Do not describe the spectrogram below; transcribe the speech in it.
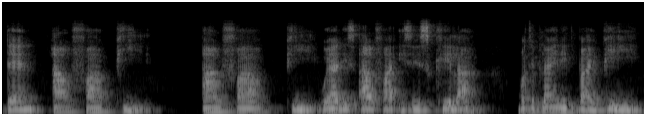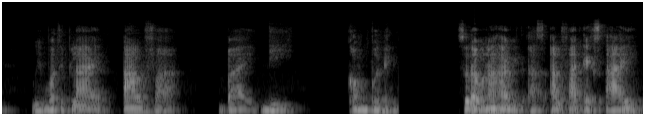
Then alpha p. Alpha p, where this alpha is a scalar Multiplying it by p, we multiply alpha by the component. So that we now have it as alpha xi.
